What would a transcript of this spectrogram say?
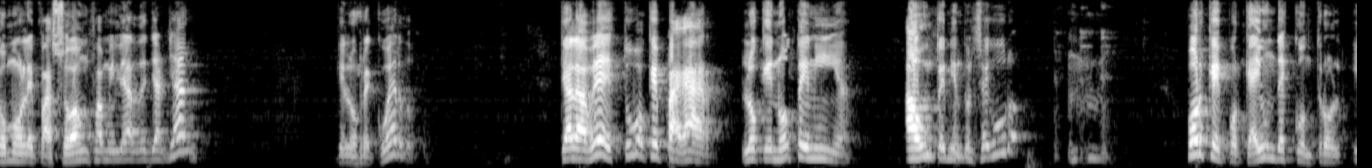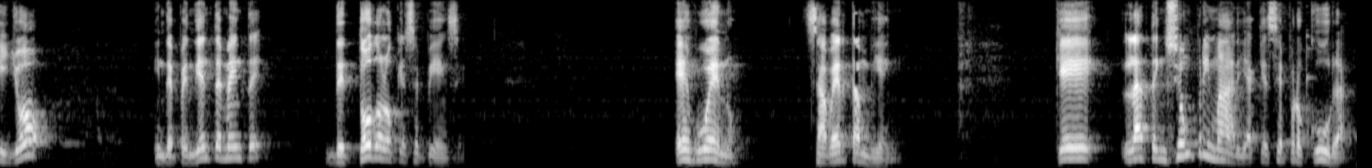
como le pasó a un familiar de Yarjan, que lo recuerdo, que a la vez tuvo que pagar lo que no tenía, aún teniendo el seguro. ¿Por qué? Porque hay un descontrol y yo, independientemente de todo lo que se piense, es bueno saber también que la atención primaria que se procura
